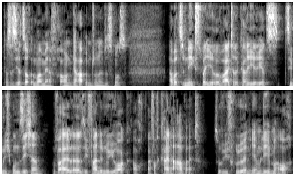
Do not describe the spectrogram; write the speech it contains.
dass es jetzt auch immer mehr Frauen gab im Journalismus. Aber zunächst war ihre weitere Karriere jetzt ziemlich unsicher, weil äh, sie fand in New York auch einfach keine Arbeit so wie früher in ihrem Leben auch.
